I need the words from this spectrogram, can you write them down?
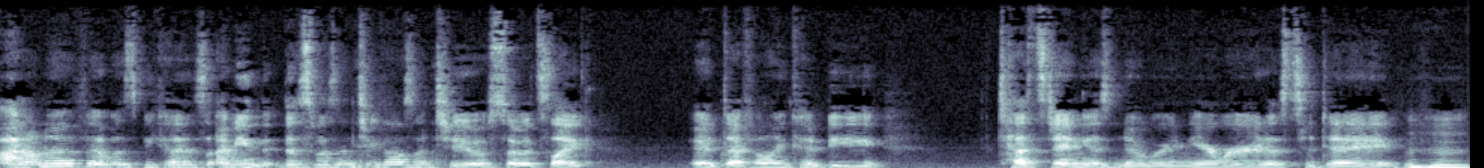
I don't know if it was because, I mean, this was in 2002, so it's like, it definitely could be testing is nowhere near where it is today, hmm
